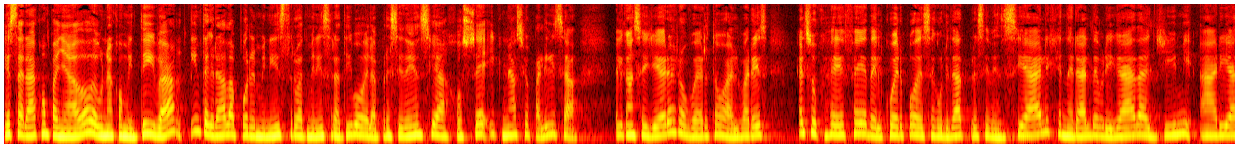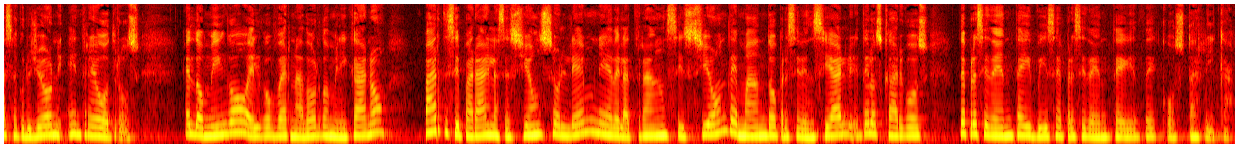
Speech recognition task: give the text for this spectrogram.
Estará acompañado de una comitiva integrada por el ministro administrativo de la presidencia, José Ignacio Paliza, el canciller Roberto Álvarez, el subjefe del Cuerpo de Seguridad Presidencial, general de brigada Jimmy Arias Grullón, entre otros. El domingo, el gobernador dominicano participará en la sesión solemne de la transición de mando presidencial de los cargos de presidente y vicepresidente de Costa Rica.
